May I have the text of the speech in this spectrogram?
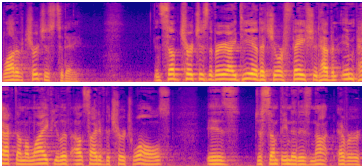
a lot of churches today. In sub churches, the very idea that your faith should have an impact on the life you live outside of the church walls is just something that is not ever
